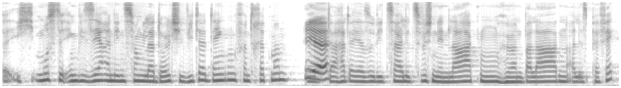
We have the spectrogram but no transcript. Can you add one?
Äh, Ich musste irgendwie sehr an den Song La Dolce Vita denken von Trettmann. Äh, Ja. Da hat er ja so die Zeile zwischen den Laken, hören Balladen, alles perfekt.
